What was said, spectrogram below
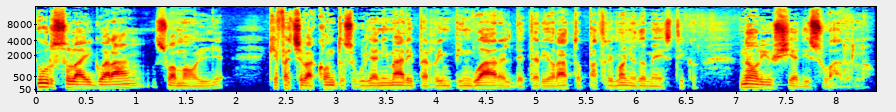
Ursula Iguaran, sua moglie, che faceva conto su quegli animali per rimpinguare il deteriorato patrimonio domestico, non riuscì a dissuaderlo.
